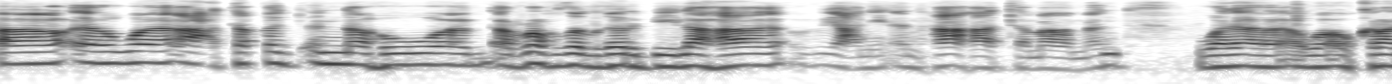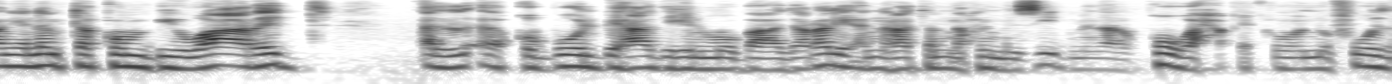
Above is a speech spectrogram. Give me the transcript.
آه، وأعتقد أنه الرفض الغربي لها يعني أنهاها تماما. وأوكرانيا لم تكن بوارد القبول بهذه المبادرة لأنها تمنح المزيد من القوة حقيقة والنفوذ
